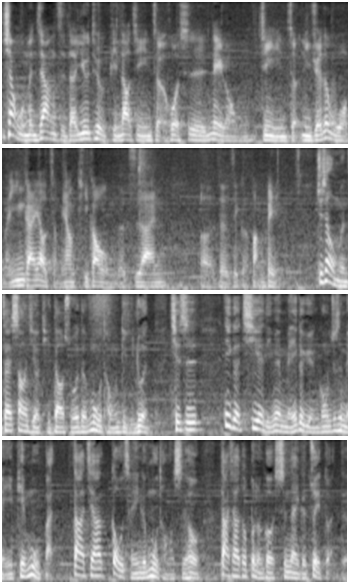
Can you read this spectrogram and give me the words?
像我们这样子的 YouTube 频道经营者或是内容经营者，你觉得我们应该要怎么样提高我们的治安呃的这个防备？就像我们在上一集有提到所谓的木桶理论，其实一个企业里面每一个员工就是每一片木板，大家构成一个木桶的时候，大家都不能够是那个最短的。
